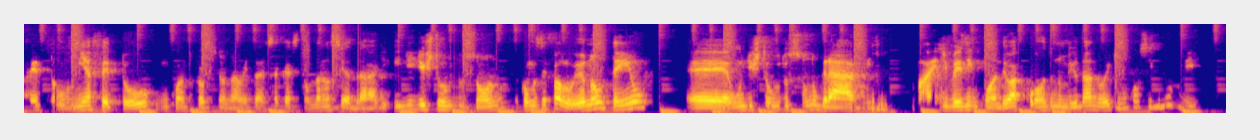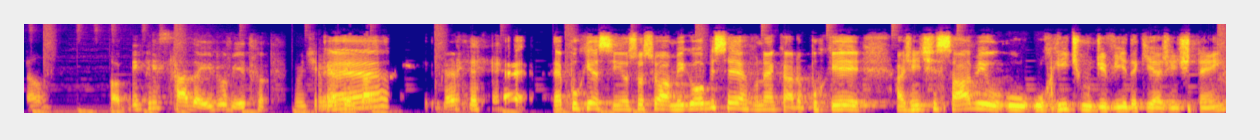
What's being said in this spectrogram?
afetou, me afetou enquanto profissional, então, essa questão da ansiedade e de distúrbio do sono, como você falou, eu não tenho é, um distúrbio do sono grave, mas de vez em quando eu acordo no meio da noite e não consigo dormir. Então, só bem pensado aí, viu, Vitor? Não tinha me atentado. É, é porque assim, eu sou seu amigo, eu observo, né, cara? Porque a gente sabe o, o, ritmo de vida que a gente tem,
